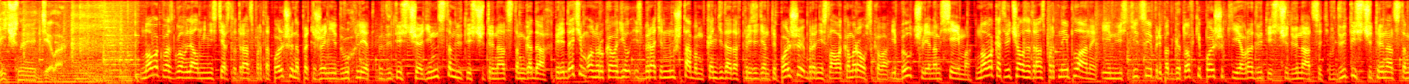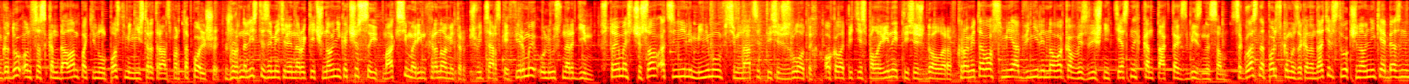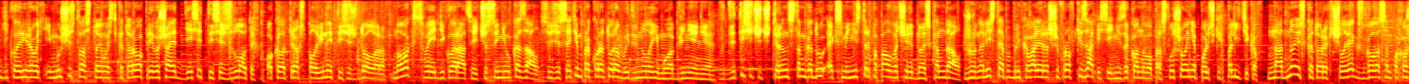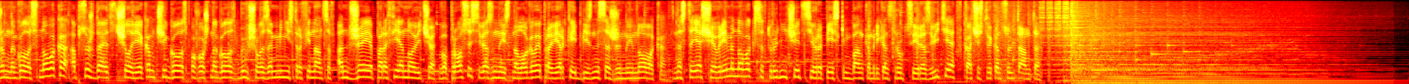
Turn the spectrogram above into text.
Личное дело. Новак возглавлял Министерство транспорта Польши на протяжении двух лет в 2011-2013 годах. Перед этим он руководил избирательным штабом кандидата в президенты Польши Бронислава Комаровского и был членом Сейма. Новак отвечал за транспортные планы и инвестиции при подготовке Польши к Евро-2012. В 2013 году он со скандалом покинул пост министра транспорта Польши. Журналисты заметили на руке чиновника часы Maxi Marine Хронометр швейцарской фирмы Улюс Нардин. Стоимость часов оценили минимум в 17 тысяч злотых, около пяти с половиной тысяч долларов. Кроме того, СМИ обвинили Новака в излишне тесных контактах с бизнесом. Согласно польскому законодательству, чиновники обязаны декларировать имущество, стоимость которого превышает 10 тысяч злотых, около трех с половиной тысяч долларов. Новак в своей декларации часы не указал. В связи с этим прокуратура выдвинула ему обвинение. В 2014 году экс-министр попал в очередной скандал. Журналисты опубликовали расшифровки записей незаконного прослушивания польских политиков. На одной из которых человек с голосом, похожим на голос Новака, обсуждает с человеком, чей голос похож на голос бывшего замминистра финансов Анджея Парафияновича, вопросы, связанные с налоговой проверкой бизнеса жены Новака. В настоящее время Новак сотрудничает с Европейским банком реконструкции и развития в качестве консультанта.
